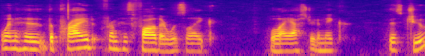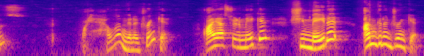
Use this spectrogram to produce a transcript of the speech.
when his the pride from his father was like, "Well, I asked her to make this juice. Why hell, I'm gonna drink it. I asked her to make it. She made it. I'm gonna drink it."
